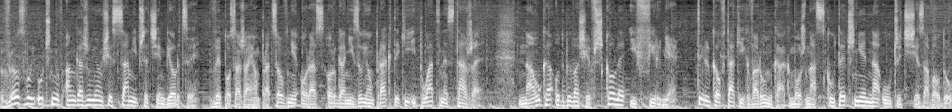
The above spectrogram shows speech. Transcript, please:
W rozwój uczniów angażują się sami przedsiębiorcy, wyposażają pracownie oraz organizują praktyki i płatne staże. Nauka odbywa się w szkole i w firmie. Tylko w takich warunkach można skutecznie nauczyć się zawodu.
